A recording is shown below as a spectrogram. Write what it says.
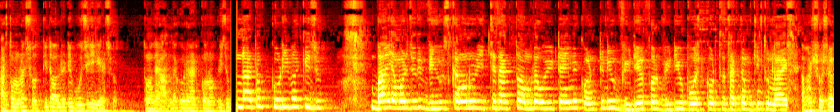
আর তোমরা সত্যিটা অলরেডি বুঝেই গেছো। তোমাদের আলাদা করে আর কোনো কিছু নাটক করি বা কিছু। ভাই, আমার যদি ভিউজ কামানোর ইচ্ছে থাকতো, আমরা ওই টাইমে কন্টিনিউ ভিডিওর পর ভিডিও পোস্ট করতে থাকতাম, কিন্তু না আমার সোশ্যাল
